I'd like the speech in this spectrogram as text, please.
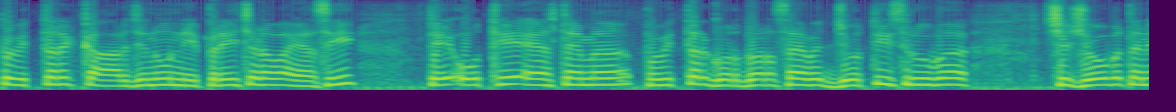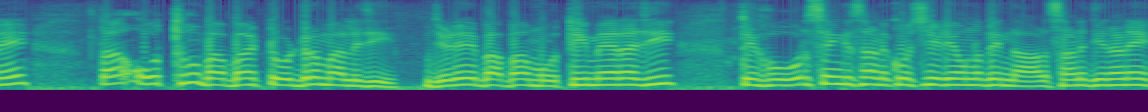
ਪਵਿੱਤਰ ਕਾਰਜ ਨੂੰ ਨੇਪਰੇ ਚੜਵਾਇਆ ਸੀ ਤੇ ਉੱਥੇ ਇਸ ਟਾਈਮ ਪਵਿੱਤਰ ਗੁਰਦੁਆਰਾ ਸਾਹਿਬ ਜੋਤੀ ਸਰੂਪ ਸ਼ਸ਼ੋਭਤ ਨੇ। ਤਾਂ ਉੱਥੋਂ ਬਾਬਾ ਟੋਡਰ ਮੱਲ ਜੀ, ਜਿਹੜੇ ਬਾਬਾ ਮੋਤੀ ਮਹਿਰਾ ਜੀ ਤੇ ਹੋਰ ਸਿੰਘ ਸਨ ਕੁਛ ਜਿਹੜੇ ਉਹਨਾਂ ਦੇ ਨਾਲ ਸਨ, ਜਿਨ੍ਹਾਂ ਨੇ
